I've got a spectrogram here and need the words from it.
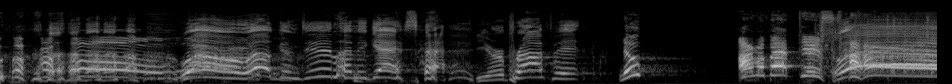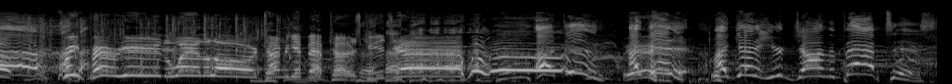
welcome, dude. Let me guess. You're a prophet. Nope. I'm a Baptist. Prepare ye the way of the Lord. Time to get baptized, kids. Yeah. Oh, dude, I get it. I get it. You're John the Baptist.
